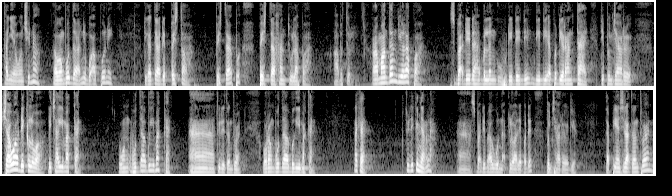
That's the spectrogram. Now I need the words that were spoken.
Tanya orang Cina, orang Buddha ni buat apa ni? Dia kata ada pesta. Pesta apa? Pesta hantu lapar. Ah ha, betul. Ramadan dia lapar. Sebab dia dah belenggu, dia dia, dia, dia, dia apa dia rantai, di penjara. Syawal dia keluar, dia cari makan. Orang Buddha beri makan. Ha, tu dia tuan-tuan orang Buddha beri makan. Makan. Itu dia kenyang lah. Ha, sebab dia baru nak keluar daripada penjara dia. Tapi yang silap tuan-tuan,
